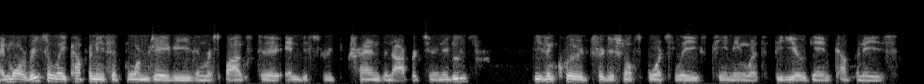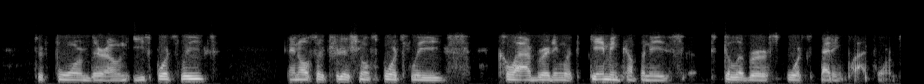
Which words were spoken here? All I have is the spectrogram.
And more recently, companies have formed JVs in response to industry trends and opportunities these include traditional sports leagues teaming with video game companies to form their own esports leagues, and also traditional sports leagues collaborating with gaming companies to deliver sports betting platforms.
